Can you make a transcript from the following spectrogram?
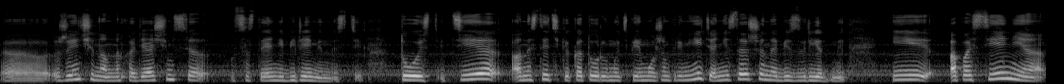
э, женщинам, находящимся в состоянии беременности. То есть те анестетики, которые мы теперь можем применить, они совершенно безвредны. И опасения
